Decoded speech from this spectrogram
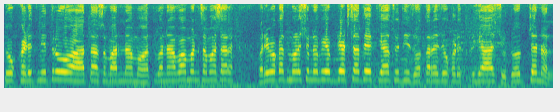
તો ખેડૂત મિત્રો, આ હતા સવારના મહત્વના હવામાન સમાચાર. ફરી વખત મળીશું નવી અપડેટ સાથે. ત્યાં સુધી જોતા રહેજો ખેડૂત પ્રિયા યુટ્યુબ ચેનલ.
